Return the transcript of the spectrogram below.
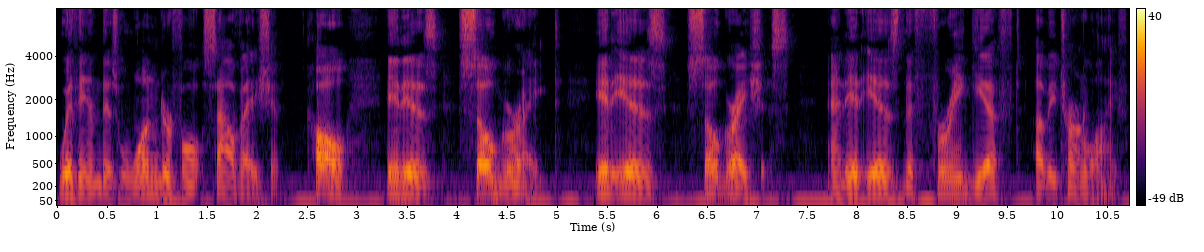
with Him this wonderful salvation. Oh, it is so great. It is so gracious and it is the free gift of eternal life.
